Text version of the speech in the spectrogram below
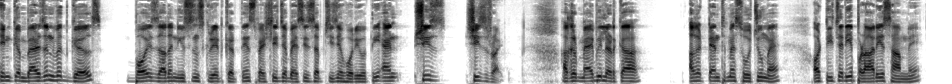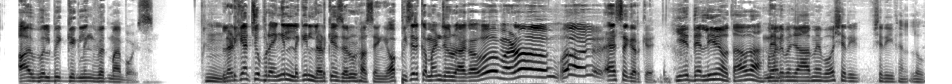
in comparison with girls boys ज़्यादा न्यूसेंस क्रिएट करते हैं स्पेशली जब ऐसी सब चीज़ें हो रही होती हैं। And she is she is right अगर मैं भी लड़का अगर टेंथ में सोचूं मैं और टीचर ये पढ़ा रही है सामने I will be giggling with my boys लड़कियाँ चुप रहेंगी लेकिन लड़के ज़रूर हंसेंगे। और पीछे कमेंट ज़रूर आएगा ओ मैडम ऐसे करके। ये दिल्ली में होता होगा हमारे पंजाब में बहुत शरीफ शरीफ हैं लोग।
